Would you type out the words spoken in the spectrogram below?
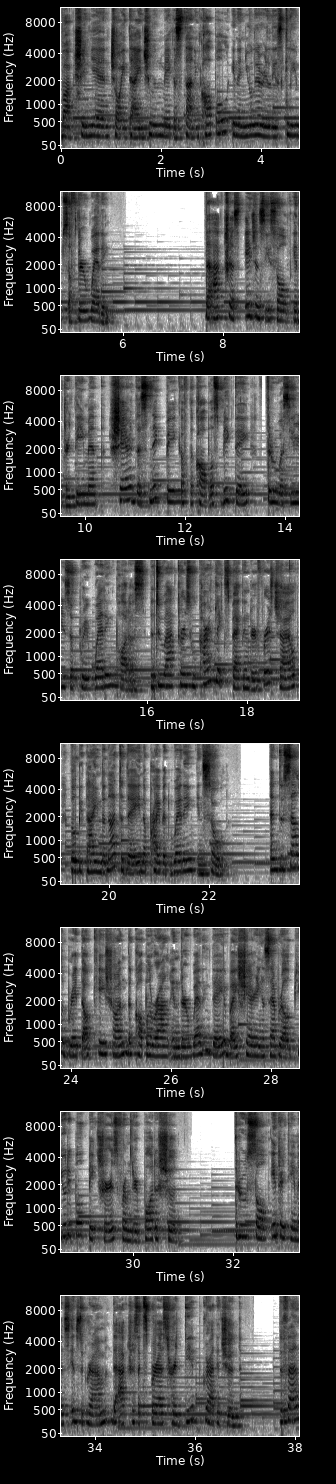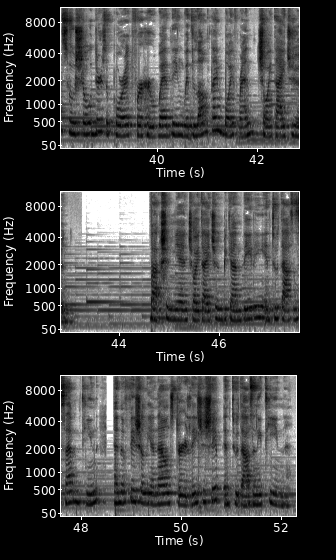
Park Shin-hye and Choi Tae-jun make a stunning couple in a newly released glimpse of their wedding. The actress agency Salt Entertainment shared the sneak peek of the couple's big day through a series of pre-wedding photos. The two actors who currently expecting their first child will be tying the knot today in a private wedding in Seoul. And to celebrate the occasion, the couple rang in their wedding day by sharing several beautiful pictures from their photo shoot. Through Salt Entertainment's Instagram, the actress expressed her deep gratitude. The fans who showed their support for her wedding with longtime boyfriend Choi Tae-jun. Park Shin-hye and Choi Tae-jun began dating in 2017 and officially announced their relationship in 2018.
